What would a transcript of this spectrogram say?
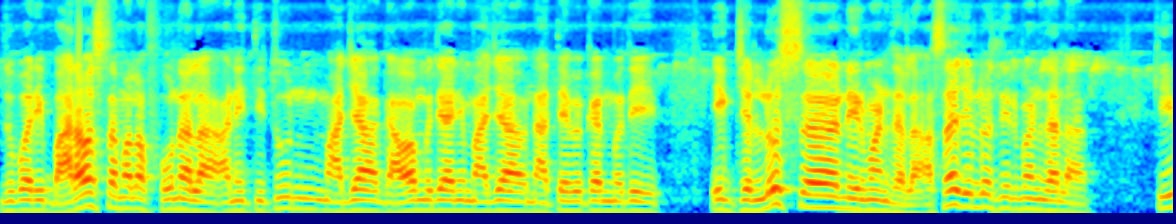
दुपारी बारा वाजता मला फोन आला आणि तिथून माझ्या गावामध्ये आणि माझ्या नातेवाईकांमध्ये एक जल्लोष निर्माण झाला. असा जल्लोष निर्माण झाला की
